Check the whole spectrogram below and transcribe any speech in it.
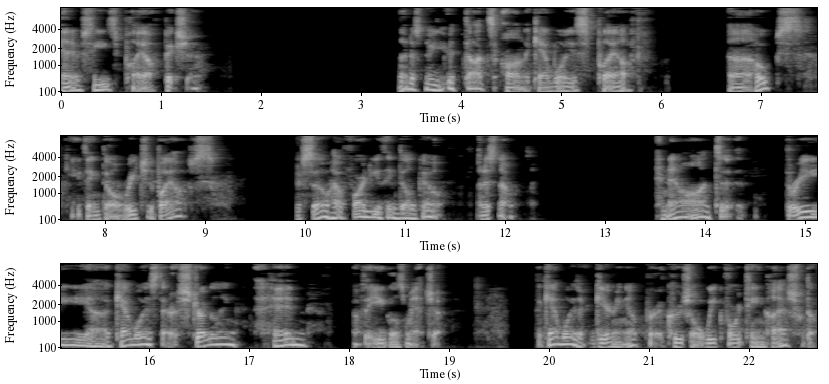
NFC's playoff picture. Let us know your thoughts on the Cowboys' playoff uh, hopes. Do you think they'll reach the playoffs? If so, how far do you think they'll go? Let us know. And now on to three uh, Cowboys that are struggling ahead of the Eagles matchup. The Cowboys are gearing up for a crucial Week 14 clash with the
